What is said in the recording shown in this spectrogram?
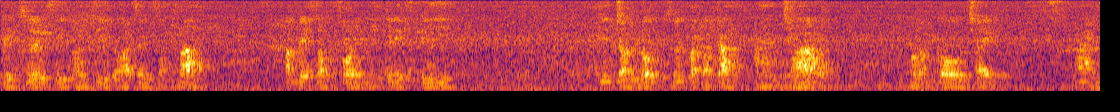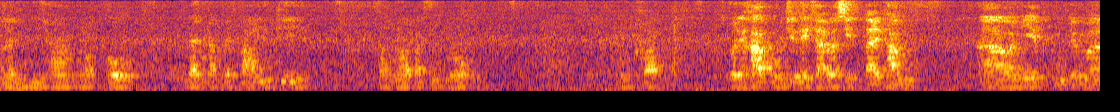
หนึ่งคืนสี่พันสี่ร้อยสามบาทพักได้สองคนมีเกรดฟรีที่จอดรถเครื่องปรับอากาศอาหารเช้าโมร็อกโกใช้ค่าเงินดีฮามโมร็อกโกแรงดันไฟฟ้าอยู่ที่ 380โวลต์ขอบคุณครับสวัสดีครับ ผมชื่อเด็กชายวสิทธิ์ไตรธรรมอ่าวันนี้ผมจะมา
